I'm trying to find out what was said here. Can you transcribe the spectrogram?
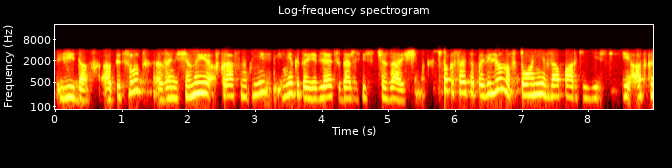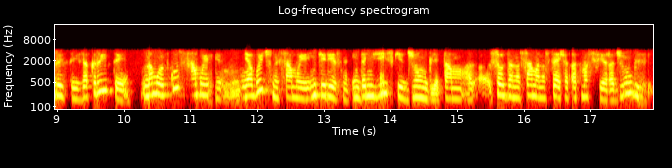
видов 500 э, занесены в Красную книгу, и некоторые являются даже исчезающими. Что касается павильонов, то они в зоопарке есть и открытые, и закрытые. На мой вкус, самые необычные, самые интересные индонезийские джунгли. Там э, создана самая настоящая атмосфера джунглей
